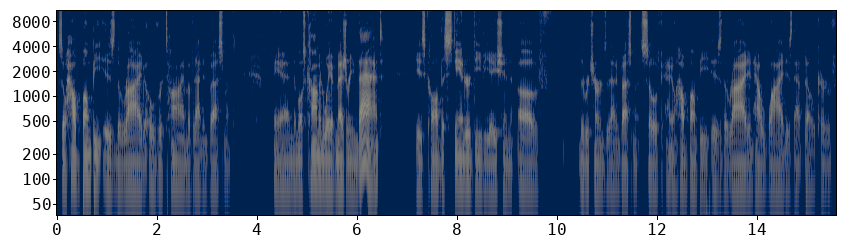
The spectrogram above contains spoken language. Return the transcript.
So how bumpy is the ride over time of that investment? And the most common way of measuring that is called the standard deviation of the returns of that investment. So if, you know, how bumpy is the ride and how wide is that bell curve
